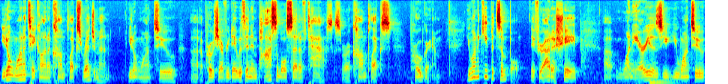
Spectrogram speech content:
You don't want to take on a complex regimen. You don't want to uh, approach every day with an impossible set of tasks or a complex program. You want to keep it simple. If you're out of shape, uh, one area is you, you want to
